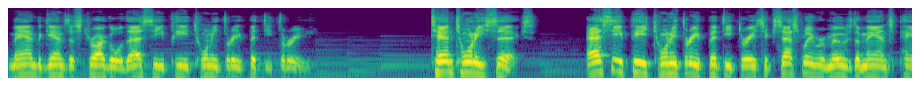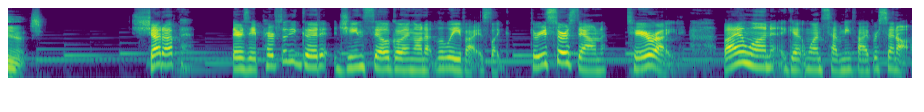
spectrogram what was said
Man begins to struggle with SCP-2353. 1026 SCP-2353 successfully removes the man's pants. Shut up. There's a perfectly good jean sale going on at the Levi's, like three stores down, to your right. Buy one, get one 75% off.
